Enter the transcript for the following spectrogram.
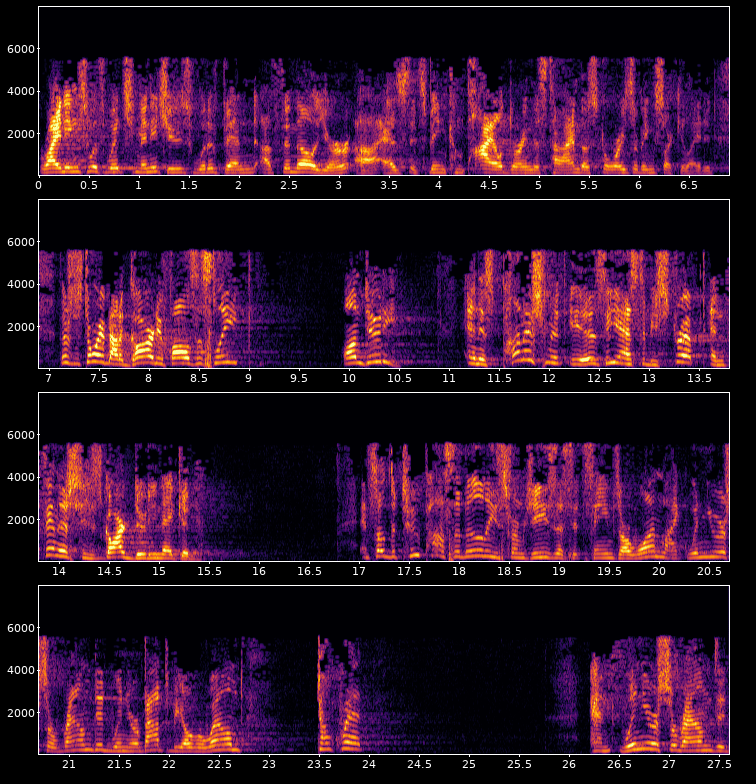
writings with which many Jews would have been uh, familiar uh, as it's being compiled during this time. Those stories are being circulated. There's a story about a guard who falls asleep. on duty. And his punishment is he has to be stripped and finish his guard duty naked. And so the two possibilities from Jesus, it seems, are one, like when you are surrounded, when you're about to be overwhelmed, don't quit. And when you're surrounded,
